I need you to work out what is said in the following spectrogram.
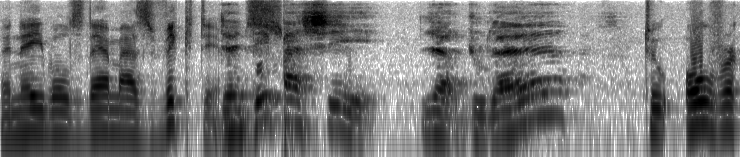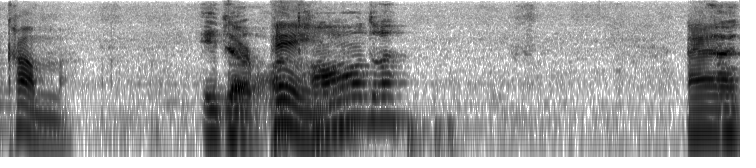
enables them as de victims dépasser leur douleur to overcome et de their pain reprendre un and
